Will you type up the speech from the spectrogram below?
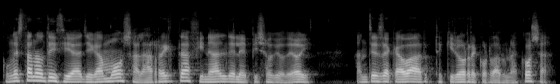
Con esta noticia llegamos a la recta final del episodio de hoy. Antes de acabar, te quiero recordar una cosa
